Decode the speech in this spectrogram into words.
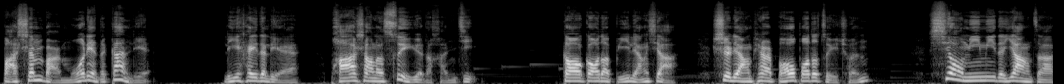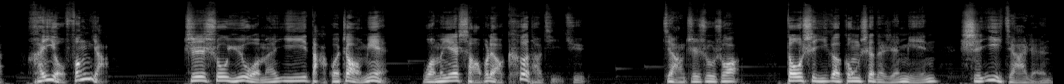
把身板磨练得干练，离黑的脸爬上了岁月的痕迹，高高的鼻梁下是两片薄薄的嘴唇。笑眯眯的样子很有风雅。支书与我们一一打过照面，我们也少不了客套几句。蒋支书说：“都是一个公社的人民，是一家人，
